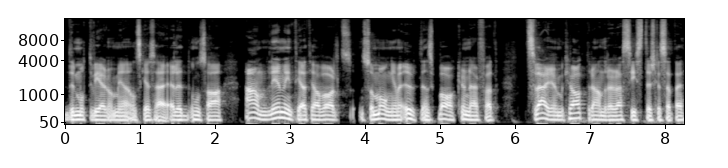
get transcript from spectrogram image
Det- motiverade hon med, hon skrev så här, eller hon sa, anledningen till att jag har valt så många med utländsk bakgrund är för att Sverigedemokrater och andra rasister ska sätta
